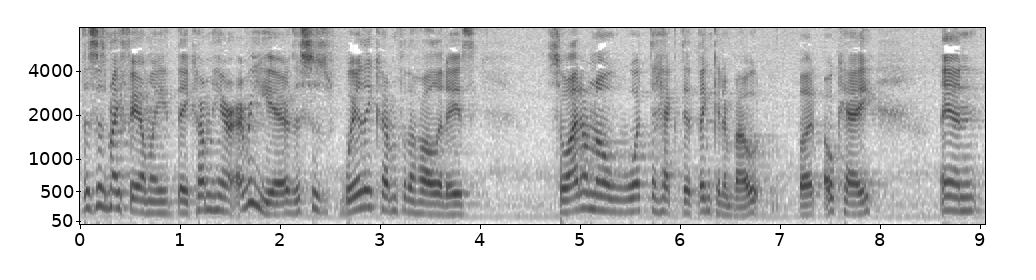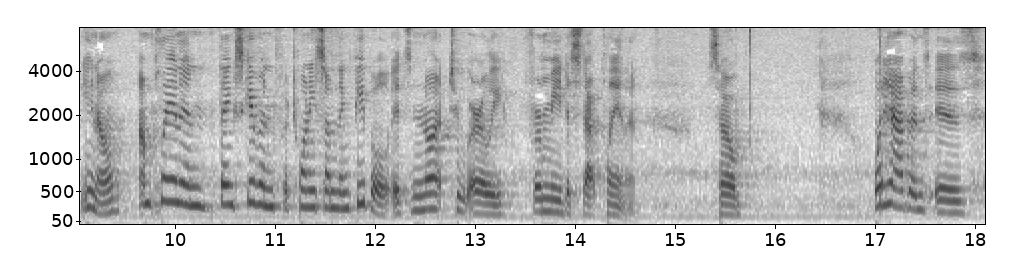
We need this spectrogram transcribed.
this is my family. They come here every year. This is where they come for the holidays. So I don't know what the heck they're thinking about, but okay. And, you know, I'm planning Thanksgiving for 20 something people. It's not too early for me to start planning. So, what happens is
